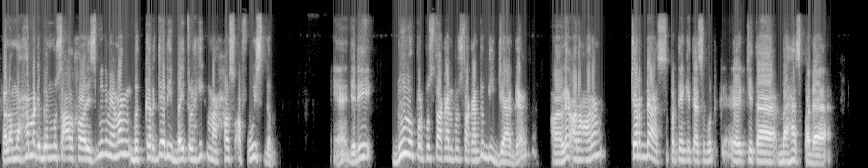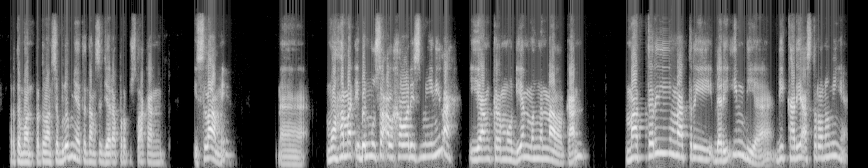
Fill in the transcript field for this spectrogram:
Kalau Muhammad ibn Musa al-Khawarizmi ini memang bekerja di Baitul Hikmah, House of Wisdom. Ya, jadi dulu perpustakaan-perpustakaan itu dijaga oleh orang-orang cerdas seperti yang kita sebut eh, kita bahas pada pertemuan-pertemuan sebelumnya tentang sejarah perpustakaan Islam ya. Nah, Muhammad ibn Musa al-Khawarizmi inilah yang kemudian mengenalkan materi-materi dari India di karya astronominya.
